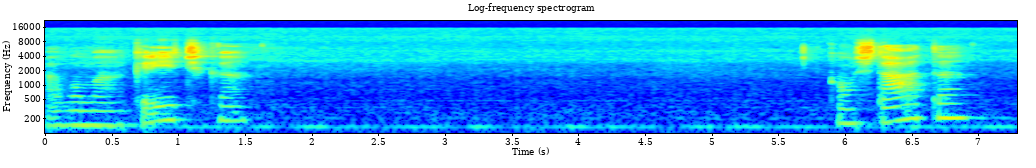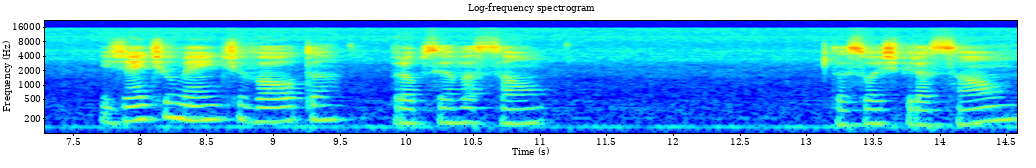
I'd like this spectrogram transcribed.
alguma crítica, constata e gentilmente volta para a observação da sua respiração.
